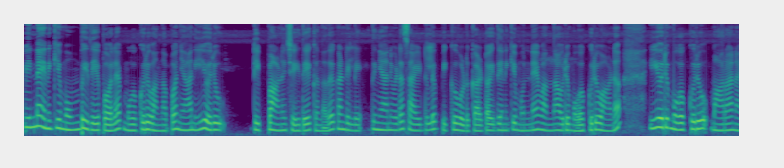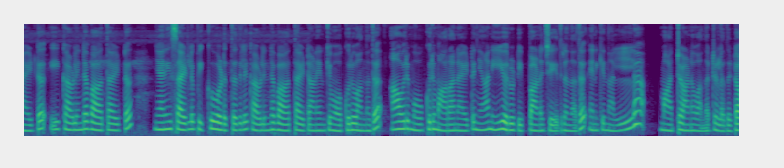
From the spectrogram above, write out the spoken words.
പിന്നെ എനിക്ക് മുമ്പ് ഇതേപോലെ മുഖക്കുരു വന്നപ്പോൾ ഞാൻ ഈ ഒരു ടിപ്പാണ് ചെയ്തേക്കുന്നത്. കണ്ടില്ലേ? ഇത് ഞാനിവിടെ സൈഡിൽ പിക്ക് കൊടുക്കാം കേട്ടോ. ഇതെനിക്ക് മുന്നേ വന്ന ഒരു മുഖക്കുരുവാണ്. ഈ ഒരു മുഖക്കുരു മാറാനായിട്ട് ഈ കവിളിന്റെ ഭാഗത്തായിട്ട് ഞാൻ ഈ സൈഡിൽ പിക്ക് കൊടുത്തതിൽ കവിളിന്റെ ഭാഗത്തായിട്ടാണ് എനിക്ക് മുഖക്കുരു വന്നത്. ആ ഒരു മുഖക്കുരു മാറാനായിട്ട് ഞാൻ ഈ ഒരു ടിപ്പാണ് ചെയ്തിരുന്നത്. എനിക്ക് നല്ല മാറ്റമാണ് വന്നിട്ടുള്ളത് കേട്ടോ.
